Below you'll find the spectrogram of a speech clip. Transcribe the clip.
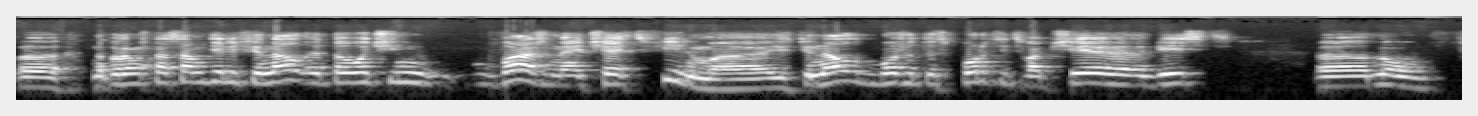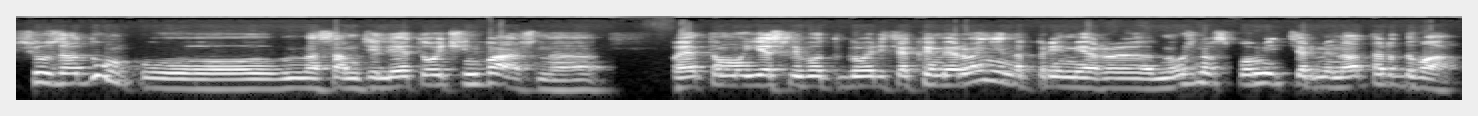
ну, потому что на самом деле финал это очень важная часть фильма, и финал может испортить вообще весь, э, ну, всю задумку, на самом деле, это очень важно. Поэтому, если вот говорить о Камероне, например, нужно вспомнить «Терминатор 2».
